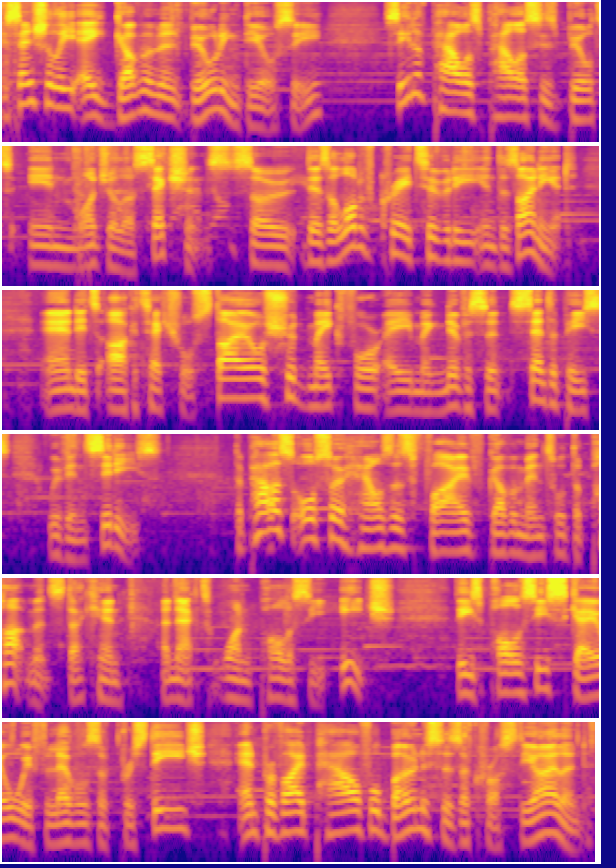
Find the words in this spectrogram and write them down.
Essentially a government building DLC, Seat of Power's palace is built in modular sections, so there's a lot of creativity in designing it, and its architectural style should make for a magnificent centerpiece within cities. The palace also houses five governmental departments that can enact one policy each. These policies scale with levels of prestige and provide powerful bonuses across the island.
